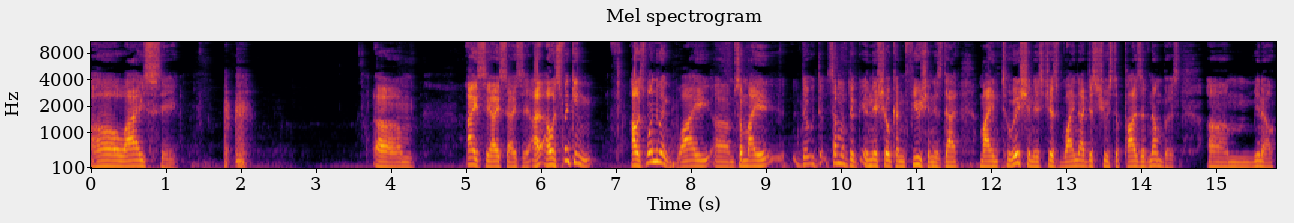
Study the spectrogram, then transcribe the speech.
Oh, I see. um, I see, I see, I see. I, I was thinking, I was wondering why. Um, so my the, the, some of the initial confusion is that my intuition is just why not just choose the positive numbers? Um, you know,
